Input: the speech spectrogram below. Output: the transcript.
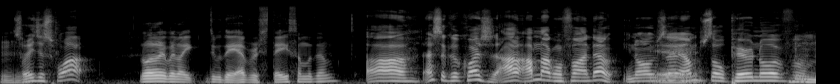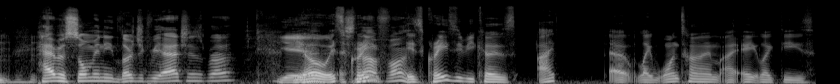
Mhm. So they just swap. well, but like, do they ever stay? Some of them. Uh, that's a good question. I, I'm not gonna find out. You know what I'm saying? I'm so paranoid from having so many allergic reactions, bro. Yeah. Yo, it's, It's crazy. not fun. It's crazy because I, uh, like, one time I ate like these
